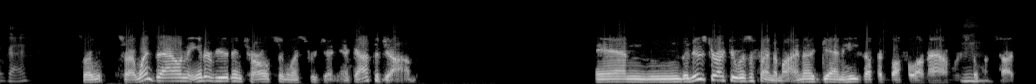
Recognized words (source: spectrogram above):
Okay. So, so I went down, interviewed in Charleston, West Virginia, got the job. And the news director was a friend of mine. Again, he's up in Buffalo now. We're still Mhm. in touch.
